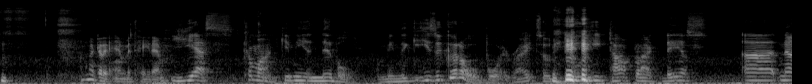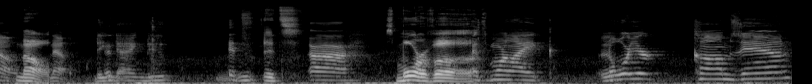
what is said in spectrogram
I'm not gonna imitate him. Yes. Come on, give me a nibble. I mean, the, he's a good old boy, right? So do he talk like this? Uh, no. No. No. Ding dang do. It's It's uh, it's more of a it's more like lawyer comes in,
